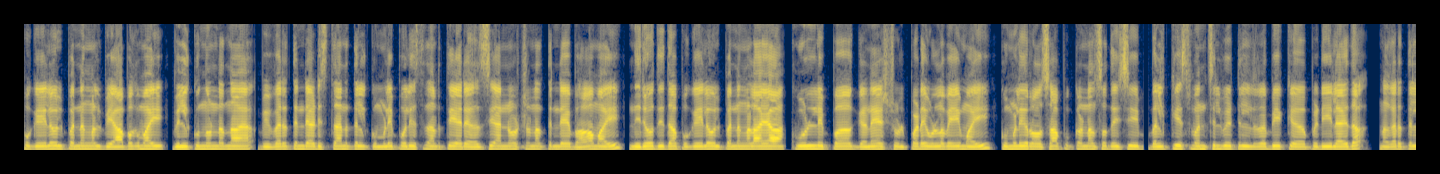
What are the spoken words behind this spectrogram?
പുകയില ഉൽപ്പന്നങ്ങൾ വ്യാപകമായി വിൽക്കുന്നുണ്ടെന്ന വിവരത്തിന്റെ അടിസ്ഥാനത്തിൽ കുമളി പോലീസ് നടത്തിയ രഹസ്യ അന്വേഷണത്തിന്റെ ഭാഗമായി നിരോധിത പുകയില ഉൽപ്പന്നങ്ങളായ കൂള്ളിപ്പ് ഗണേഷ് ഉൾപ്പെടെയുള്ളവയുമായി കുമളി റോസാപ്പുക്കണ്ണം സ്വദേശി ബൽക്കീസ് മൻസിൽ വീട്ടിൽ റബീക്ക് പിടിയിലായത്. നഗരത്തിൽ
